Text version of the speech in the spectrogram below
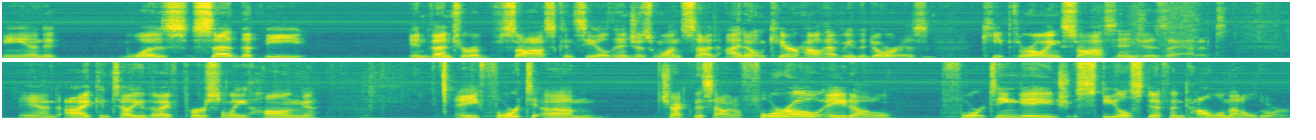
and it was said that the inventor of Soss concealed hinges once said, "I don't care how heavy the door is, keep throwing Soss hinges at it." And I can tell you that I've personally hung a 14, um, check this out, a 4080 14 gauge steel stiffened hollow metal door,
